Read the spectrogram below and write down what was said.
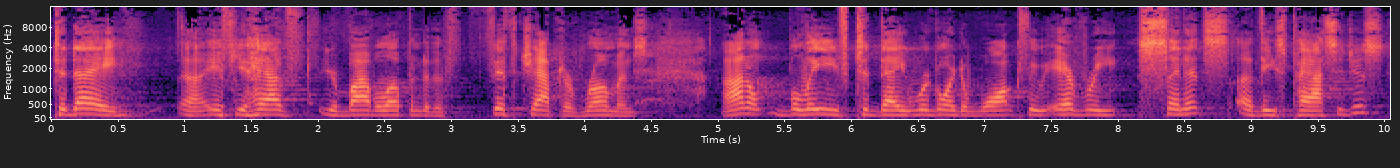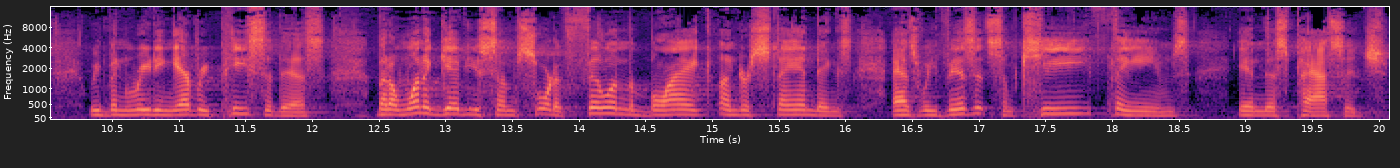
Today, uh, if you have your Bible open to the fifth chapter of Romans, I don't believe today we're going to walk through every sentence of these passages. We've been reading every piece of this, but I want to give you some sort of fill in the blank understandings as we visit some key themes in this passage.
